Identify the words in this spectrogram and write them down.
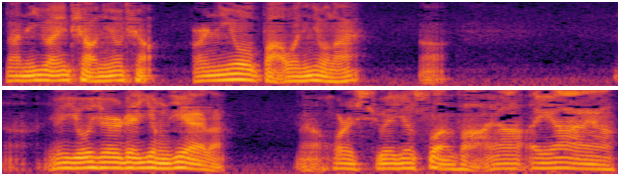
那您愿意跳您就跳，反正你有把握您就来啊啊！因为尤其是这应届的啊，或者学一些算法呀、AI 呀，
